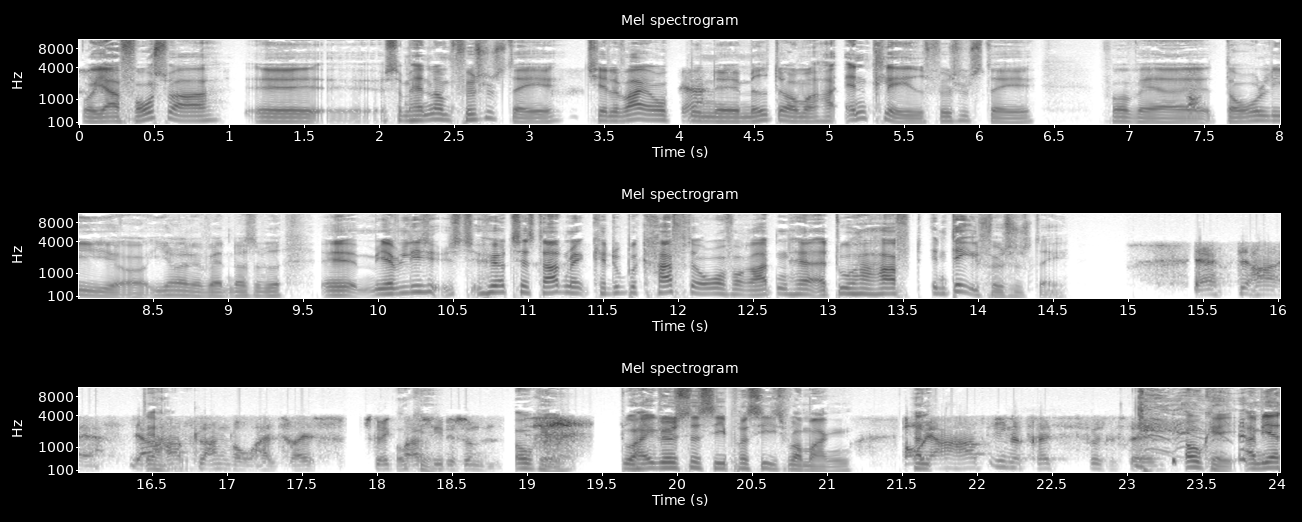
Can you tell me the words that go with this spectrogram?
hvor jeg er forsvarer, øh, som handler om fødselsdage. Tjelle Vejrup, ja. Ja. min øh, meddommer, har anklaget fødselsdage for at være øh, dårlige og irrelevante osv. Øh, jeg vil lige høre til at starte med, kan du bekræfte over for retten her, at du har haft en del fødselsdage? Ja, det har jeg. Jeg Det har har- haft langt over 50. Skal jeg ikke Okay. bare sige det sådan? Okay. Du har ikke lyst til at sige præcis, hvor mange? Og Hal- jeg har haft 61 fødselsdage. Okay, Jamen, jeg er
